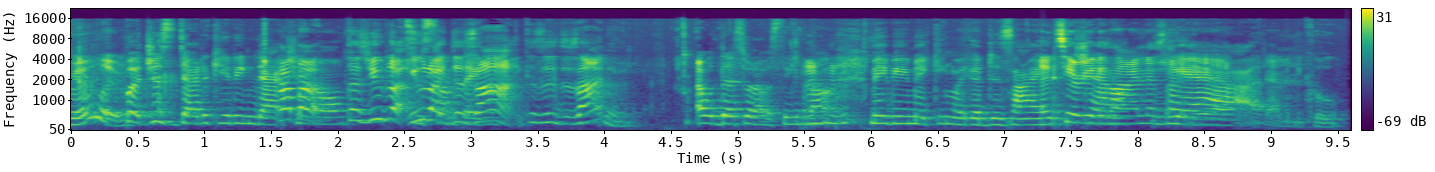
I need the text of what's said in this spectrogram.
Really? But just dedicating that How channel. cause you, like- you like design, cause it's designing. Oh, that's what I was thinking about. Maybe making like a design Interior channel. design or something? Yeah. That'd be cool.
